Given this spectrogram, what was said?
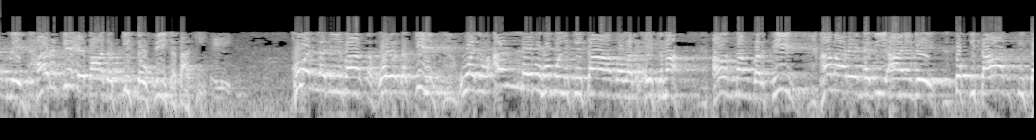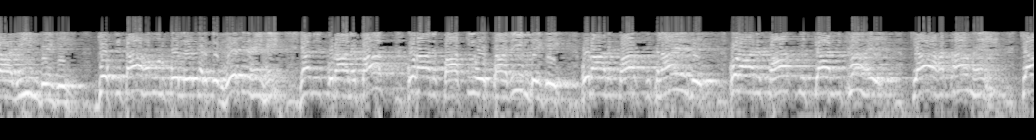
اپنے گھر کے عبادت کی توفیق عطا کی۔ ہے. کتاب والحکمہ اور نمبر تین، ہمارے نبی آئیں گے تو کتاب کی تعلیم دیں گے. جو کتاب ہم ان کو لے کر کے بھیج رہے ہیں یعنی قرآن پاک قرآن پاک کی وہ تعلیم دیں گے. قرآن پاک سکھلائیں گے. قرآن پاک میں کیا لکھا ہے؟ کیا حکام ہے کیا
